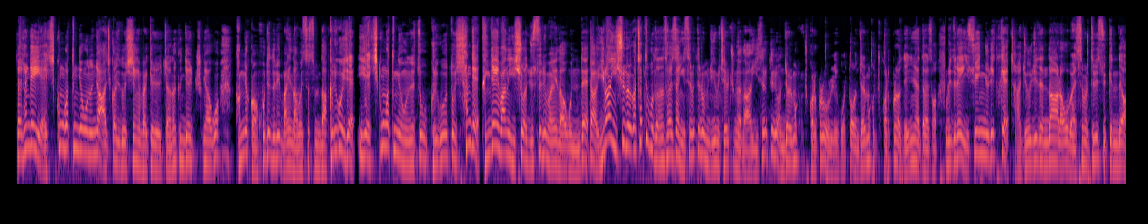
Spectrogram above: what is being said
자, 현재 이 엑시콘 같은 경우는요, 아직까지도 시장에 밝혀져 있지 않은 굉장히 중요하고 강력한 호재들이 많이 남아 있었습니다. 그리고 이제 이 엑시콘 같은 경우는 또 그리고 또 현재 굉장히 많은 이슈와 뉴스들이 많이 나오고 있는데, 자, 이러한 이슈들과 차트보다는 사실상 이 세력들의 움직임이 제일 중요하다. 이 세력들이 언제 얼마큼 주가를 끌어올리고 또 언제 얼마큼 주가를 끌어내리냐에 따라서 우리들의 이 수익률이 크게 좌지우지 된다라고 말씀을 드릴 수 있겠는데요.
